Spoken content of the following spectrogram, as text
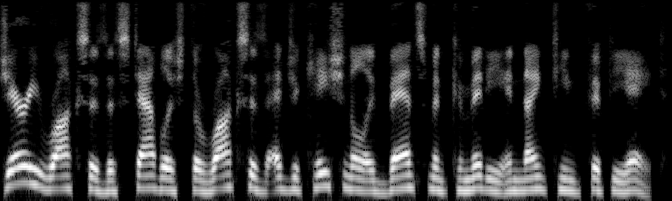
Jerry Roxas established the Roxas Educational Advancement Committee in 1958.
